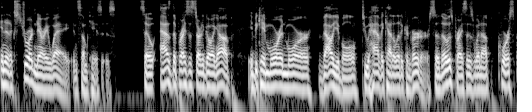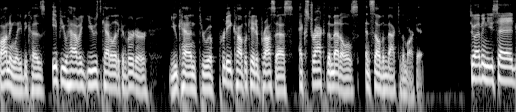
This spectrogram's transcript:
in an extraordinary way in some cases. So as the prices started going up, it became more and more valuable to have a catalytic converter. So those prices went up correspondingly because if you have a used catalytic converter, you can, through a pretty complicated process, extract the metals and sell them back to the market. So, Evan, you said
